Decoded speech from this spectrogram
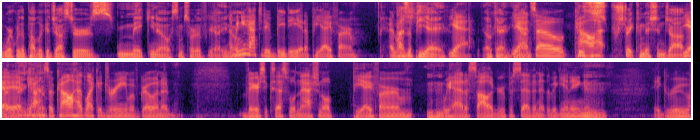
work with the public adjusters, make you know some sort of uh, you know I mean, you have to do BD at a PA firm. as a PA. Yeah. Okay, Yeah. yeah. And so It was Kyle. a ha- straight commission job. yeah, type yeah, thing. Kyle- So Kyle had like a dream of growing a very successful national PA firm. Mm-hmm. We had a solid group of seven at the beginning, and it grew.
